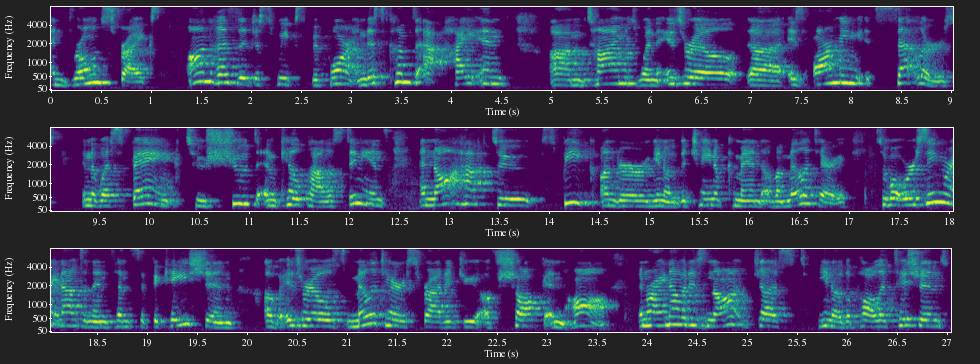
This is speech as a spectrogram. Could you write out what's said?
and drone strikes on Gaza just weeks before. And this comes at heightened um, times when Israel uh, is arming its settlers in the West Bank to shoot and kill Palestinians and not have to speak under, you know, the chain of command of a military. So what we're seeing right now is an intensification of Israel's military strategy of shock and awe. And right now it is not just, you know, the politicians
